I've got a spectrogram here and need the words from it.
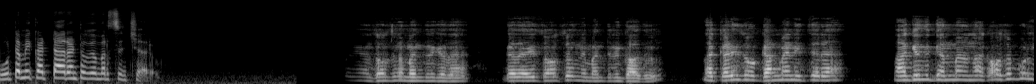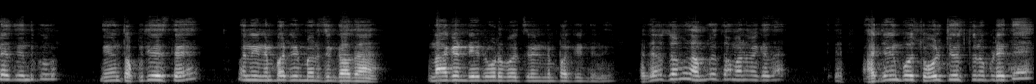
కూటమి కట్టారంటూ విమర్శించారు. మంత్రి కదా. గత ఐదు సంవత్సరాలు మంత్రిని కాదు. నాకు కనీసం గన్మ్యాన్ ఇచ్చారా? నాకెందుకు గన్మెన్ నాకు అవసరం కూడా లేదు. ఎందుకు? నేను తప్పు చేస్తే మరి నేను ఇంపార్టెంట్ మనిషిని కాదా? నాకంటే డేట్ కూడా ఇంపార్టెంట్ అని. ప్రజాస్వామ్యం అందరూ సమానమే కదా. రాజ్యాంగం పోస్ట్ హోల్డ్ చేస్తున్నప్పుడైతే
